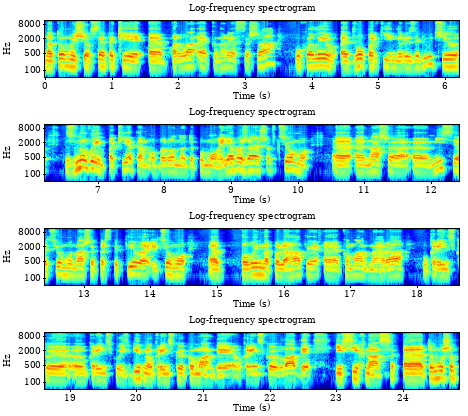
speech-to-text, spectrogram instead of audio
на тому, що все таки парла е, Конгрес США. Ухвалив е, двопартійну резолюцію з новим пакетом оборонної допомоги. Я вважаю, що в цьому е, е, наша місія, в цьому наша перспектива, і в цьому повинна полягати командна гра української української збірної, української команди, української влади і всіх нас. Тому щоб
